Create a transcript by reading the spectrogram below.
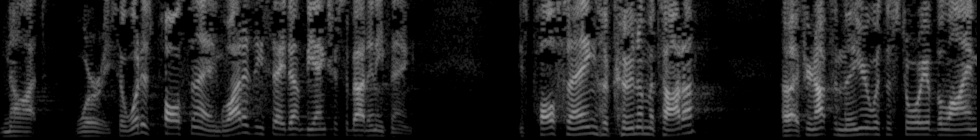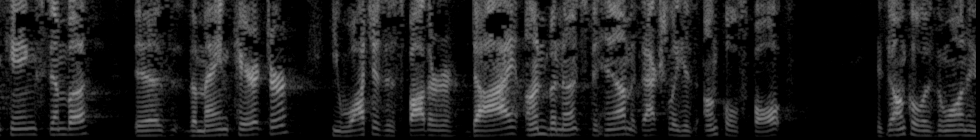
not worry. So, what is Paul saying? Why does he say, don't be anxious about anything? Is Paul saying Hakuna Matata? Uh, if you're not familiar with the story of the Lion King, Simba is the main character. He watches his father die. Unbeknownst to him, it's actually his uncle's fault. His uncle is the one who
